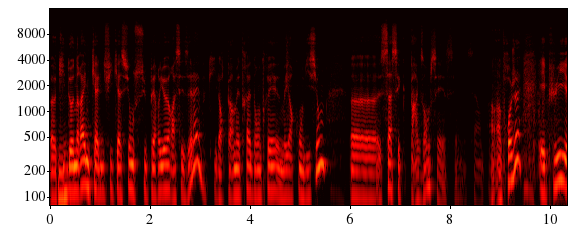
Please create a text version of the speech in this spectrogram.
euh, qui mmh. donneraient une qualification supérieure à ces élèves, qui leur permettrait d'entrer de meilleures conditions. ça, c'est par exemple, c'est un, un, projet. Et puis,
